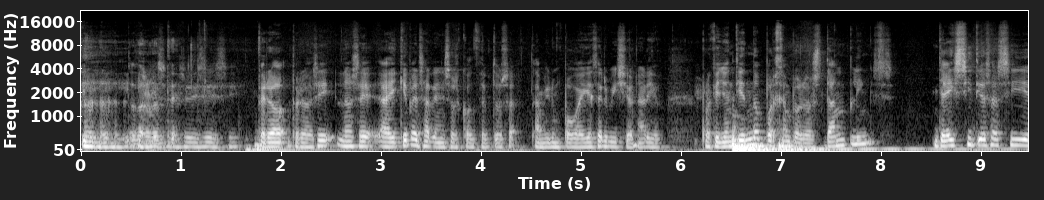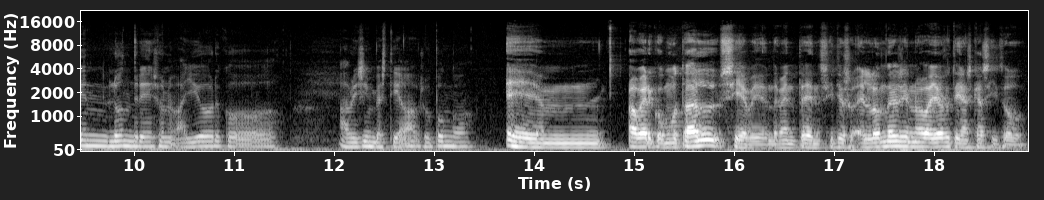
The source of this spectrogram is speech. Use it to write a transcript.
Y- y Totalmente. eso, sí, sí, sí. Pero, pero sí, no sé, hay que pensar en esos conceptos también un poco, hay que ser visionario. Porque yo entiendo, por ejemplo, los dumplings, ya hay sitios así en Londres o Nueva York o habréis investigado, supongo. Eh, a ver, como tal, sí, evidentemente, en sitios, en Londres y en Nueva York tienes casi todo.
